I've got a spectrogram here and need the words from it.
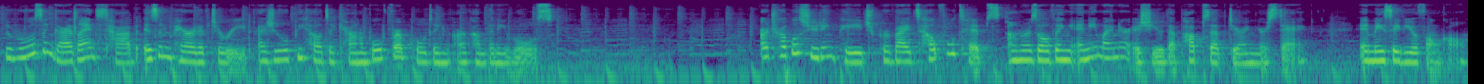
The Rules and Guidelines tab is imperative to read as you will be held accountable for upholding our company rules. Our troubleshooting page provides helpful tips on resolving any minor issue that pops up during your stay. It may save you a phone call.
